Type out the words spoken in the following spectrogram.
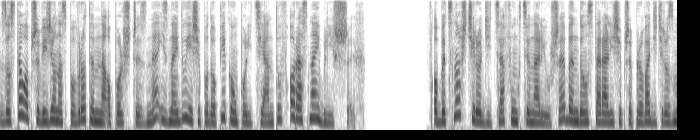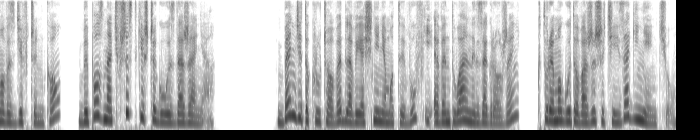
Została przewieziona z powrotem na Opolszczyznę i znajduje się pod opieką policjantów oraz najbliższych. W obecności rodzica funkcjonariusze będą starali się przeprowadzić rozmowę z dziewczynką, by poznać wszystkie szczegóły zdarzenia. Będzie to kluczowe dla wyjaśnienia motywów i ewentualnych zagrożeń, które mogły towarzyszyć jej zaginięciu.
